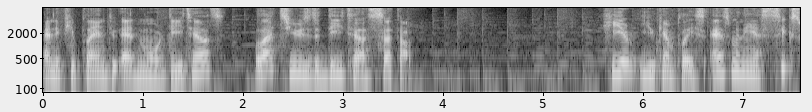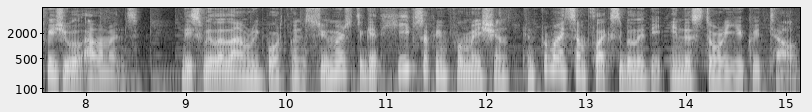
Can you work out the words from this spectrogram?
And if you plan to add more details, let's use the details setup. Here you can place as many as 6 visual elements. This will allow report consumers to get heaps of information and provide some flexibility in the story you could tell.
